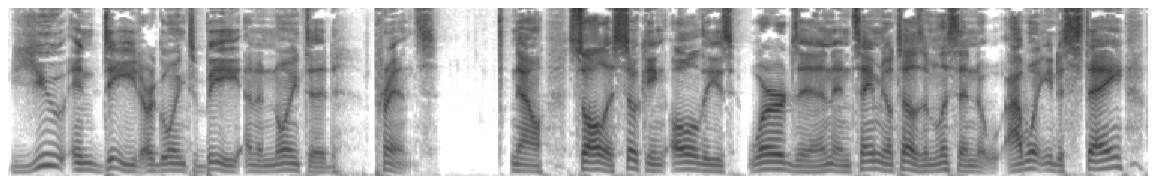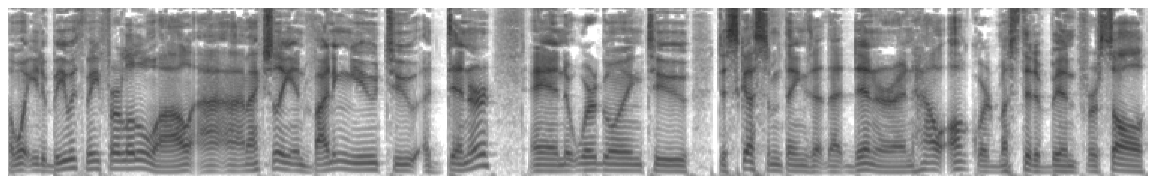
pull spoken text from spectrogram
you indeed are going to be an anointed prince. Now, Saul is soaking all these words in, and Samuel tells him, Listen, I want you to stay. I want you to be with me for a little while. I, am actually inviting you to a dinner, and we're going to discuss some things at that dinner. And how awkward must it have been for Saul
